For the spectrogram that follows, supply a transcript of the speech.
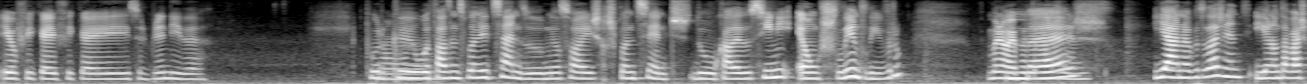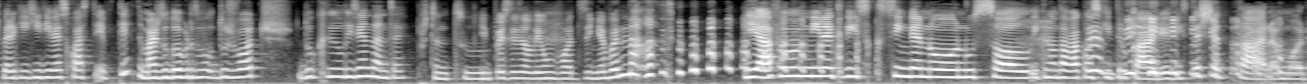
Eu fiquei, fiquei surpreendida. Porque Não- o A Thousand Splendid Suns, o Mil Sóis Resplandecentes, do Khaled Cine, é um excelente livro. Mas não é para toda a Mas- gente. E ah, não é para toda a gente. E eu não estava à espera que aqui tivesse quase mais do dobro do- dos votos do que Lizzie Andante. Portanto, E depois tens ali um votozinho abandonado. E ah, foi uma menina que disse que se enganou no sol e que não estava a conseguir trocar. E eu disse: Deixa de estar, amor.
